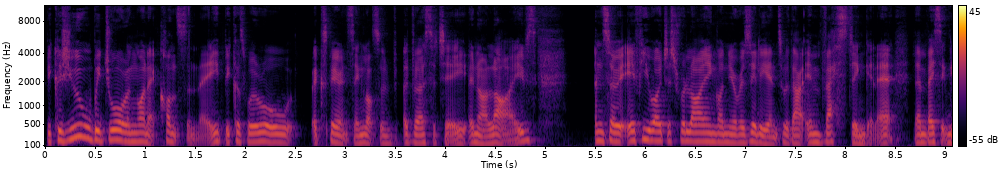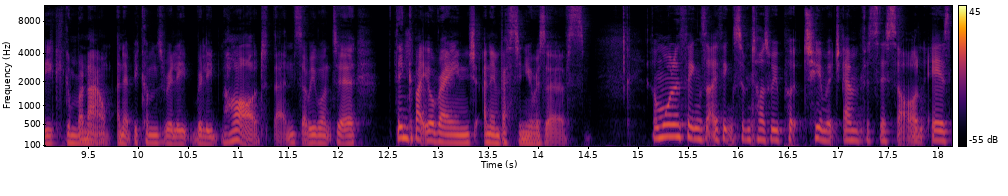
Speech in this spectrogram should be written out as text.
Because you will be drawing on it constantly because we're all experiencing lots of adversity in our lives. And so if you are just relying on your resilience without investing in it, then basically you can run out and it becomes really, really hard then. So we want to think about your range and invest in your reserves. And one of the things that I think sometimes we put too much emphasis on is,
